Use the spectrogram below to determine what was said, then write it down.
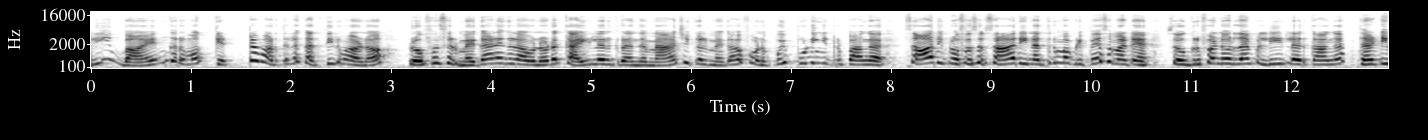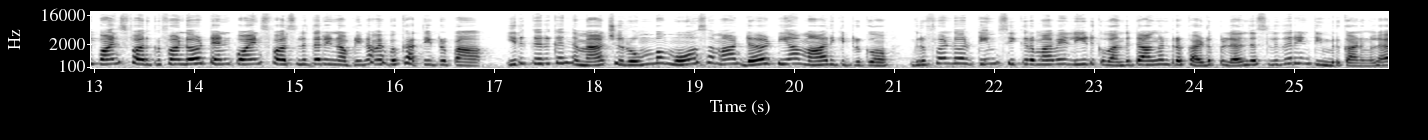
லீ பயங்கரமாக கெட்ட வார்த்தையில் கத்திடுவானா? ப்ரொஃபஸர் மெக்கானிக்கல் அவனோட கையில் இருக்கிற அந்த மேஜிக்கல் மெகாஃபோனை போய் பிடுங்கிட்டு இருப்பாங்க. சாரி ப்ரொஃபஸர் சாரி நான் திரும்ப அப்படி பேச மாட்டேன். ஸோ கிரிஃபண்டோர் தான் இப்போ லீடில் இருக்காங்க. Thirty points for Gryffindor ten points for Slytherin அப்படின்னு அவன் இப்போ கத்திட்டு இருப்பான். இருக்க இருக்க இந்த மேட்ச் ரொம்ப மோசமாக டர்ட்டியாக மாறிக்கிட்டு இருக்கும். கிரிஃபண்டோர் டீம் சீக்கிரமாகவே லீடுக்கு வந்துட்டாங்கன்ற கடுப்பில் இந்த ஸ்லிதரின் டீம் இருக்கானுங்களே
